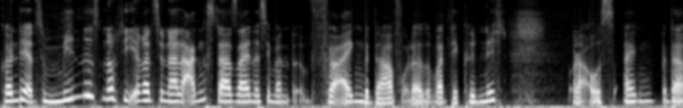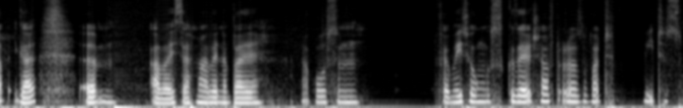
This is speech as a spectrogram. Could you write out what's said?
könnte ja zumindest noch die irrationale Angst da sein, dass jemand für Eigenbedarf oder sowas dir kündigt. Oder aus Eigenbedarf, egal. Ähm, aber ich sag mal, wenn du bei einer großen Vermietungsgesellschaft oder sowas mietest,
